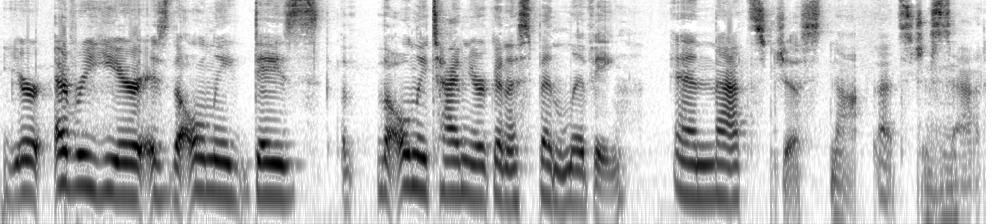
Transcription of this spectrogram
your every year is the only days the only time you're going to spend living. And that's just not that's just sad.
